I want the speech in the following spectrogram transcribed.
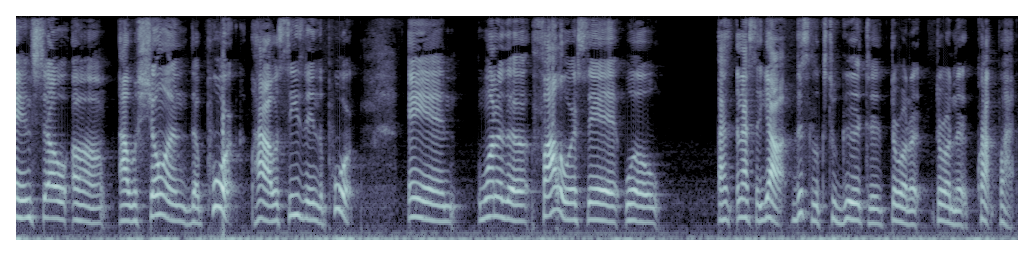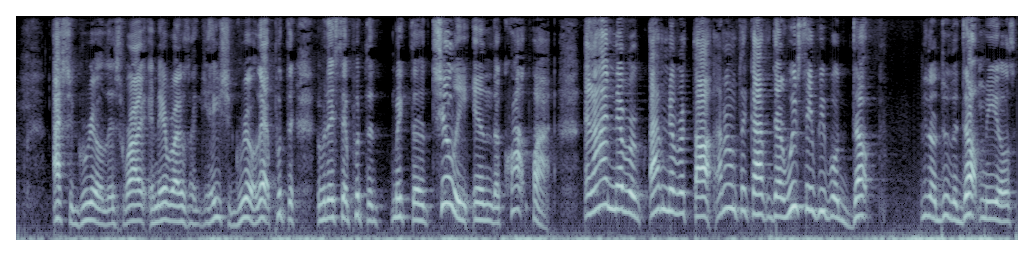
And so um, I was showing the pork how I was seasoning the pork, and one of the followers said, "Well," I, and I said, "Y'all, this looks too good to throw in a throw in the crock pot." I should grill this, right? And everybody was like, yeah, you should grill that. Put the, they said, put the, make the chili in the crock pot. And I never, I've never thought, I don't think I've done, we've seen people dump, you know, do the dump meals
